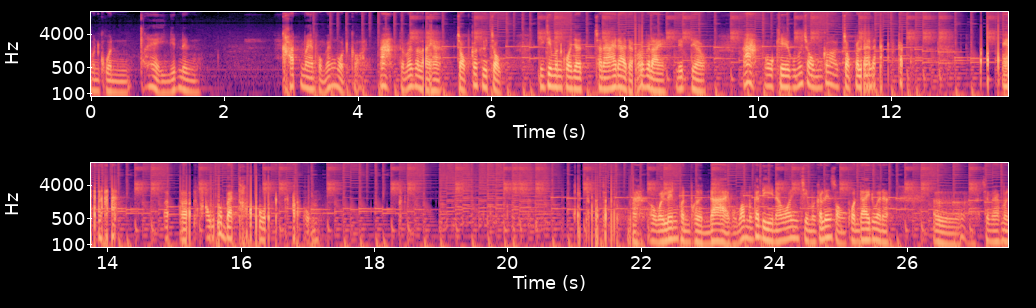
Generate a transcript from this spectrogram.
มันควรให้อีกนิดนึง คัดแมนผมแม่งหมดก่อนอะแต่ไม่เป็นไรฮะ จบก็คือจบ จริง ๆ มันควรจะชนะให้ได้แต่ไม่เป็นไร นิดเดียวอะโอเค คุณผู้ชมก็จบไปแล้วนะครับแอนฮะเอ่อ Power Battle ครับผม เอาไว้เล่นเพลินๆได้ ผมว่ามันก็ดีนะเพราะว่าจริงๆมันก็เล่น 2 คนได้ด้วยนะ เออใช่ไหมมัน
